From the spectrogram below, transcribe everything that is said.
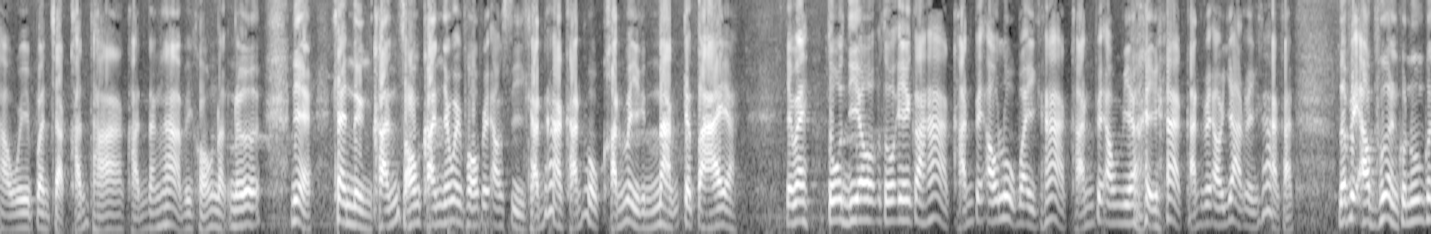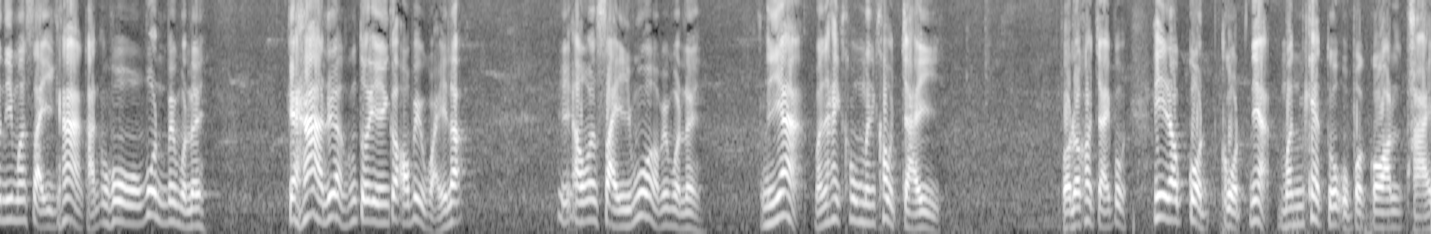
หาเวปัญจขันธาขันทั้งห้าเป็นของหนักเนื้อเนี่ยแค่หนึ่งขันสองขันยังไม่พอไปเอาสี่ขันห้าขันหกขันมาอีกหนักจะตายอะใช่ไหมตัวเดียวตัวเองก็ห้าขันไปเอาลูกมาอีกห้าขันไปเอาเมียอีกห้าขันไปเอาญาติอีกห้าขัน แล้วไปเอาเพื่อนคนนู้นคนนี้มาใส่อีกห้าขันโอ้โหวุ่นไปหมดเลยแค่ห้าเรื่องของตัวเองก็เอาไม่ไหวแล้วเอาใส่มั่วไปหมดเลยเนี่ยมันให้เขามันเข้าใจ พอเราเข้าใจปุ๊บที่เรากดกดเนี่ยมันแค่ตัวอุปกรณ์ภาย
